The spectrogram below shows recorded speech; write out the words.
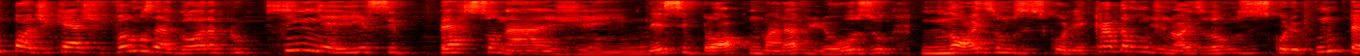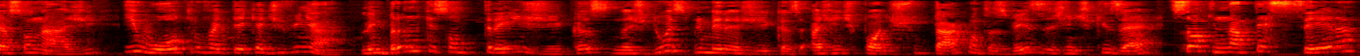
O podcast, vamos agora para o Quem é esse personagem. Nesse bloco maravilhoso, nós vamos escolher, cada um de nós vamos escolher um personagem e o outro vai ter que adivinhar. Lembrando que são três dicas. Nas duas primeiras dicas a gente pode chutar quantas vezes a gente quiser, só que na terceira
